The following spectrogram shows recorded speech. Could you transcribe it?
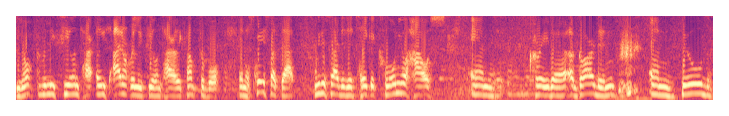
you don't really feel entire. At least I don't really feel entirely comfortable in a space like that. We decided to take a colonial house and create a, a garden and build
